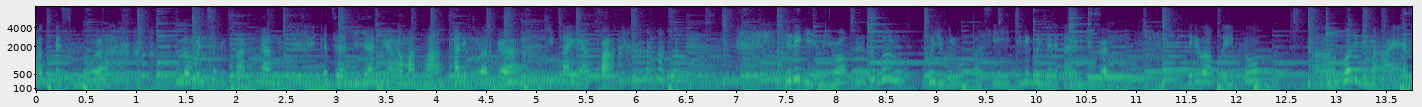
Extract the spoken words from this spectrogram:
podcast gue gue menceritakan kejadian yang amat langka di keluarga kita ya pak. Jadi gini waktu itu gue gue juga lupa sih. Ini gue ceritain juga. Jadi waktu itu uh, eh, gue lagi main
